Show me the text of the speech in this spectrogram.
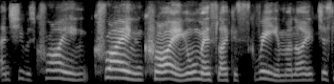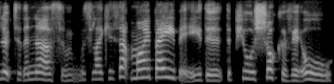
and she was crying, crying and crying, almost like a scream. And I just looked at the nurse and was like, "Is that my baby?" The the pure shock of it all.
